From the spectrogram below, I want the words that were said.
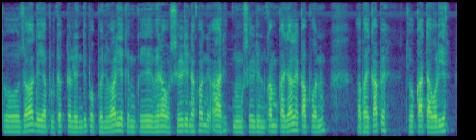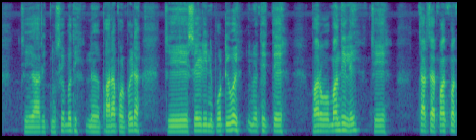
તો જવા દઈએ આપણું ટ્રેક્ટર લઈને. દીપકભાઈની વાળીએ કેમ કે વેરાવળ શેરડી નાખવાને. આ રીતનું શેરડીનું કામકાજ હાલે, કાપવાનું. આ ભાઈ કાપે, જો કાતા વળીએ. જે આ રીતનું છે બધી. ને ભારા પણ પડ્યા. જે શેરડીની પોટી હોય, એનાથી તે ભારો બાંધી લઈ, જે ચાર ચાર, પાંચ પાંચ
